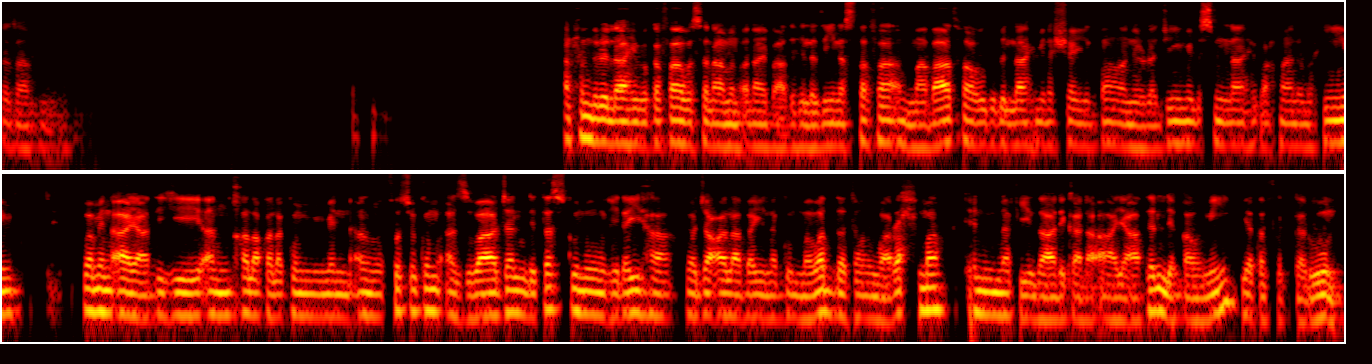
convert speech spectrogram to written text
اللہ الحمد لله وكفى وسلام على عباده الذين اصطفى. أما بعد فأعوذ بالله من الشيطان الرجيم. بسم الله الرحمن الرحيم. ومن آياته أن خلق لكم من أنفسكم أزواجا لتسكنوا إليها وجعل بينكم مودة ورحمة. إن في ذلك لآيات لقوم يتفكرون.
